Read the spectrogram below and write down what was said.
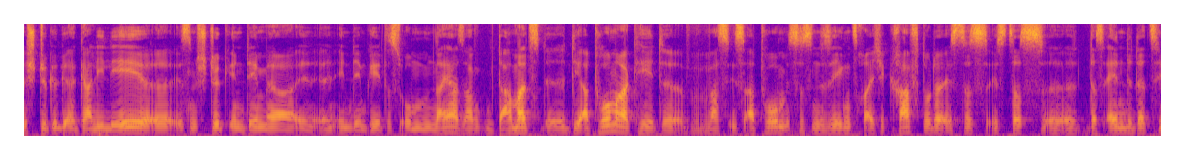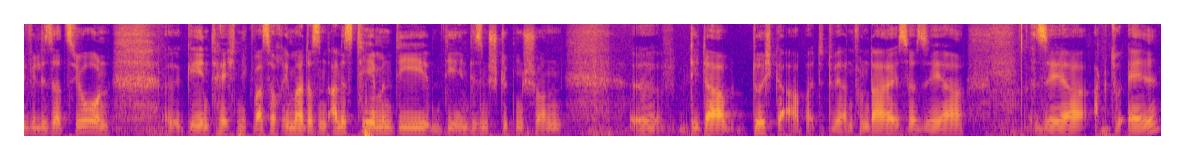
Stücke, Galilei äh, ist ein Stück, in dem, er, in, in, dem geht es um, naja, sagen, damals äh, die Atomrakete. Was ist Atom? Ist das eine segensreiche Kraft oder ist das, ist das das Ende der Zivilisation? Gentechnik, was auch immer. Das sind alles Themen, die, die in diesen Stücken schon, die da durchgearbeitet werden. Von daher ist er sehr, sehr aktuell.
